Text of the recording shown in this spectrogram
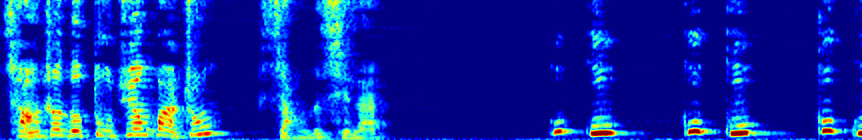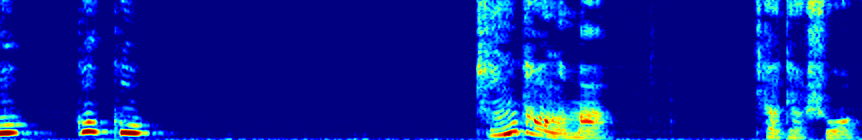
墙上的杜鹃挂钟响了起来，咕咕咕咕咕咕咕咕。听到了吗？跳跳说：“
